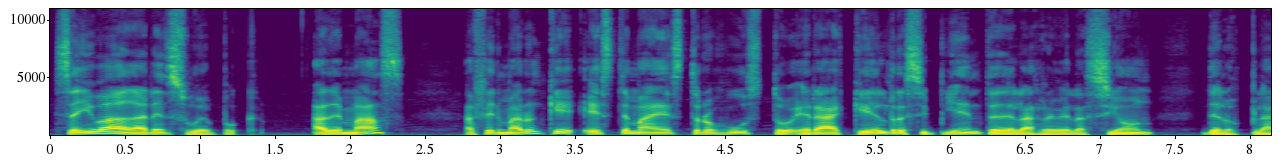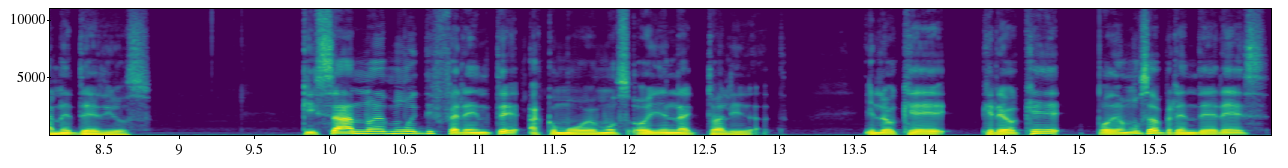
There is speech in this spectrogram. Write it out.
se iba a dar en su época. Además, afirmaron que este maestro justo era aquel recipiente de la revelación de los planes de Dios. Quizá no es muy diferente a como vemos hoy en la actualidad. Y lo que creo que podemos aprender es,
